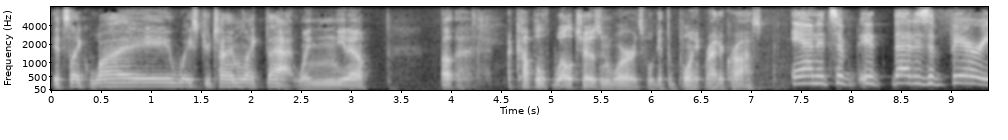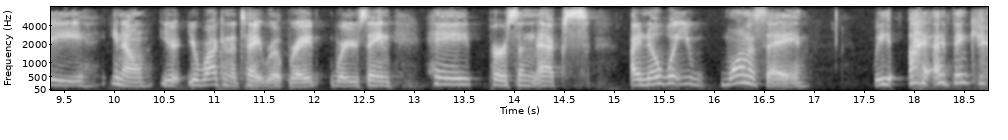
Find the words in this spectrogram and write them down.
it's like, why waste your time like that when, you know, a, a couple of well chosen words will get the point right across. And it's a it that is a very you know you're you're walking a tightrope right? Where you're saying hey person x i know what you want to say. We I, I think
